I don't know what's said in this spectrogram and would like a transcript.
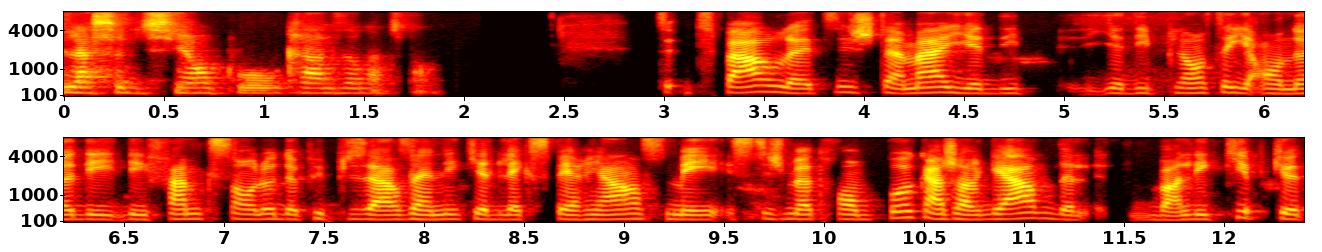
la solution pour grandir notre sport. Tu, parles, tu sais, justement, il y a des, il y a des plans, on a des, femmes qui sont là depuis plusieurs années, qui ont de l'expérience, mais si je ne me trompe pas, quand je regarde l'équipe que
